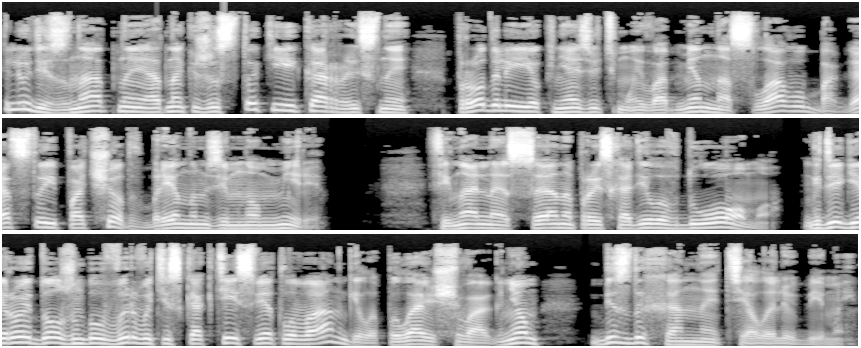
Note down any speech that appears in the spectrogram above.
люди знатные, однако жестокие и корыстные, продали ее князю тьмы в обмен на славу, богатство и почет в бренном земном мире. Финальная сцена происходила в Дуомо, где герой должен был вырвать из когтей светлого ангела, пылающего огнем, бездыханное тело любимой.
